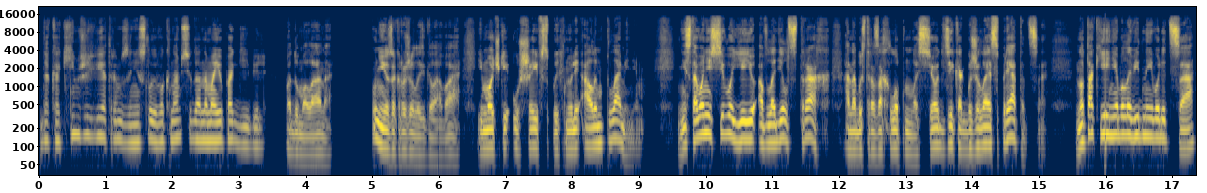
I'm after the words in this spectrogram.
«Да каким же ветром занесло его к нам сюда на мою погибель?» — подумала она. У нее закружилась голова, и мочки ушей вспыхнули алым пламенем. Ни с того ни с сего ею овладел страх. Она быстро захлопнула сёдзи, как бы желая спрятаться. Но так ей не было видно его лица,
